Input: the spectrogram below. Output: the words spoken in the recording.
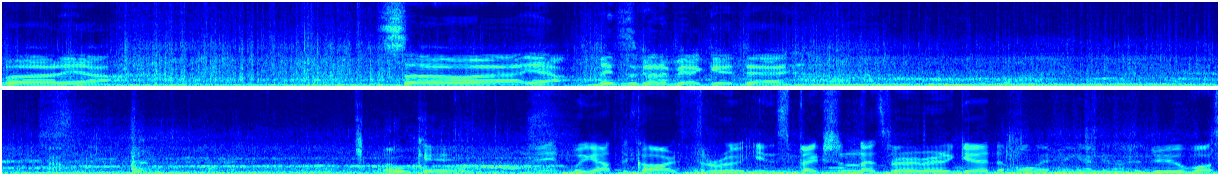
But yeah. So uh, yeah, this is gonna be a good day. Okay. We got the car through inspection, that's very, very good. Only thing I needed to do was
